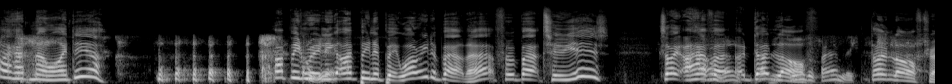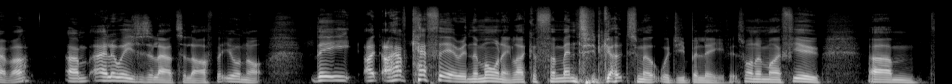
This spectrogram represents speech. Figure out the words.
I had no idea. I've been Oh, really, yeah. I've been a bit worried about that for about two years. Because I, I have Oh, a, no, I- don't laugh. Don't laugh, Trevor. Um, Eloise is allowed to laugh, but you're not. The I, I have kefir in the morning, like a fermented goat's milk. Would you believe? It's one of my few um, uh,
